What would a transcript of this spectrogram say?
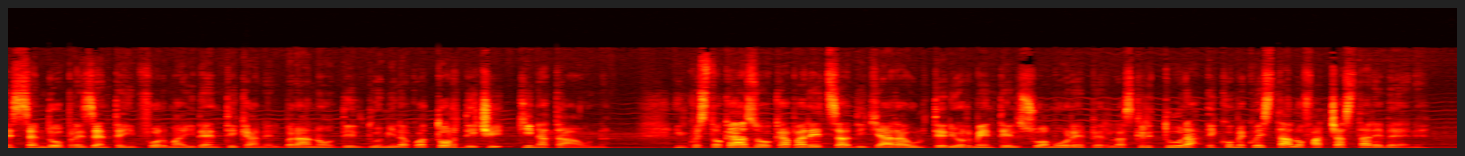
essendo presente in forma identica nel brano del 2014 Chinatown. In questo caso Caparezza dichiara ulteriormente il suo amore per la scrittura e come questa lo faccia stare bene.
